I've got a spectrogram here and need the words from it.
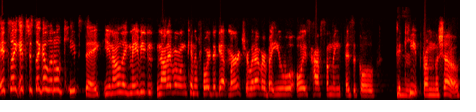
it's like it's just like a little keepsake, you know. Like maybe not everyone can afford to get merch or whatever, but you will always have something physical to Mhm. keep from the show.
